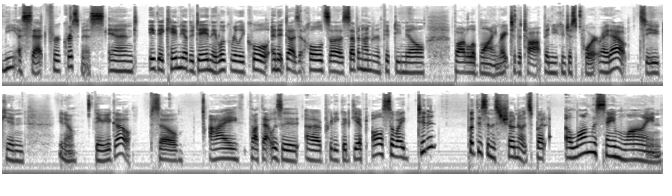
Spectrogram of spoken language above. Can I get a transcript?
me a set for Christmas. And it, they came the other day, and they look really cool. And it does; it holds a 750 ml bottle of wine right to the top, and you can just pour it right out. So you can, you know, there you go. So I thought that was a, a pretty good gift. Also, I didn't put this in the show notes, but along the same line,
